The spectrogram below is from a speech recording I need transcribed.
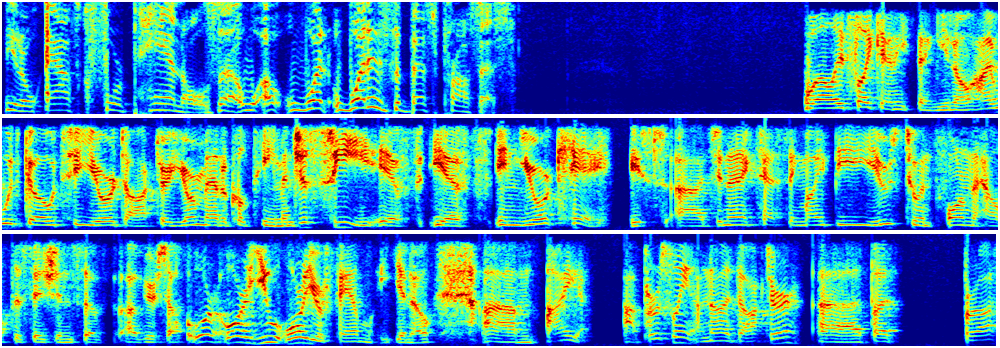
you know ask for panels? Uh, what what is the best process? Well, it's like anything. You know, I would go to your doctor, your medical team, and just see if, if in your case, uh, genetic testing might be used to inform the health decisions of, of yourself or, or you or your family. You know, um, I uh, personally, I'm not a doctor, uh, but for us,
